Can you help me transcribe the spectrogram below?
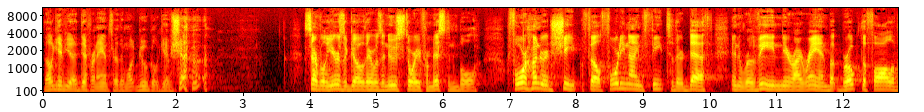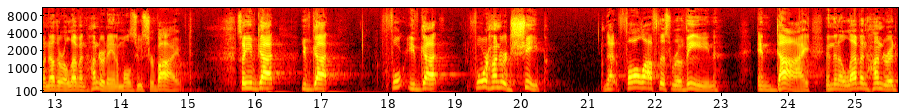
They'll give you a different answer than what Google gives you. Several years ago, there was a news story from Istanbul 400 sheep fell 49 feet to their death in a ravine near Iran, but broke the fall of another 1,100 animals who survived. So you've got, you've got, four, you've got 400 sheep that fall off this ravine and die, and then 1,100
